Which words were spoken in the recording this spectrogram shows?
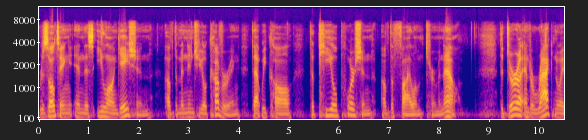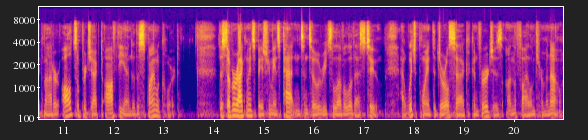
resulting in this elongation of the meningeal covering that we call the pial portion of the filum terminale. The dura and arachnoid mater also project off the end of the spinal cord. The subarachnoid space remains patent until we reach the level of S2, at which point the dural sac converges on the filum terminale.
